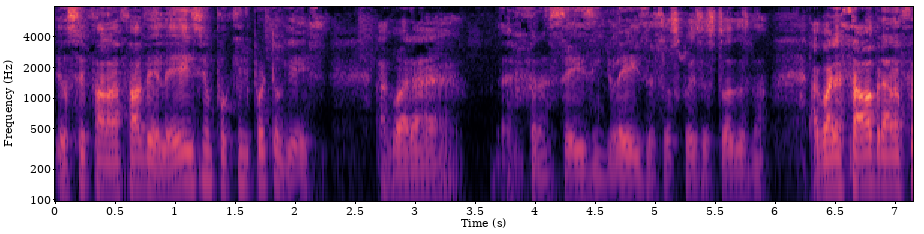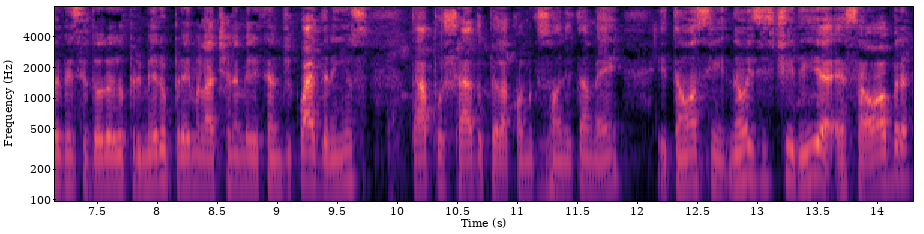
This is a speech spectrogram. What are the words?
eu sei falar favelês e um pouquinho de português. Agora, é francês, inglês, essas coisas todas não. Agora, essa obra ela foi vencedora do primeiro prêmio latino-americano de quadrinhos, tá? Puxado pela Comic Zone também. Então, assim, não existiria essa obra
